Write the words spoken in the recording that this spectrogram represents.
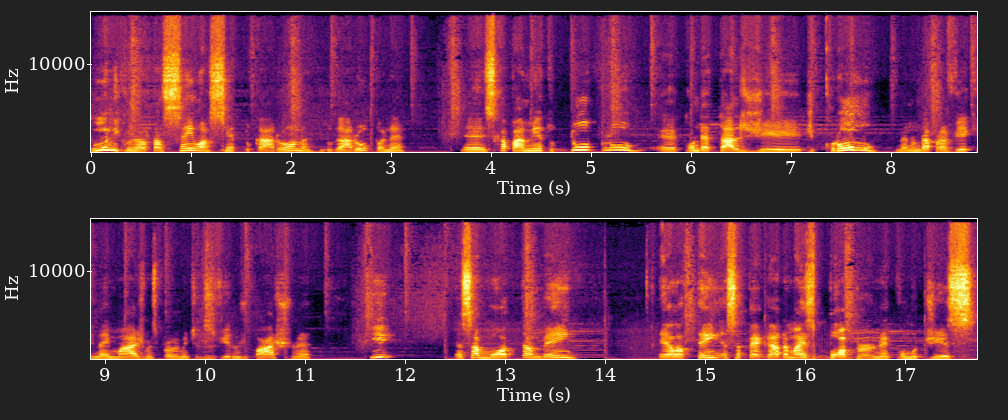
único, né? Ela tá sem o assento do carona, do garupa, né? É, escapamento duplo, é, com detalhes de, de cromo, né? Não dá para ver aqui na imagem, mas provavelmente eles viram de baixo, né? E essa moto também, ela tem essa pegada mais bobber, né? Como diz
